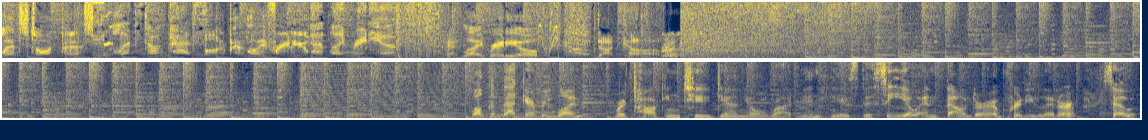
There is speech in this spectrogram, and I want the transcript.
Let's talk pets Let's talk pets. on Pet Life Radio. Pet Life Radio. PetLifeRadio.com. Welcome back, everyone. We're talking to Daniel Rotman. He is the CEO and founder of Pretty Litter. So,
